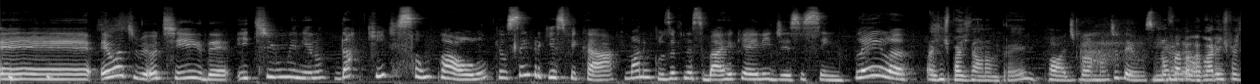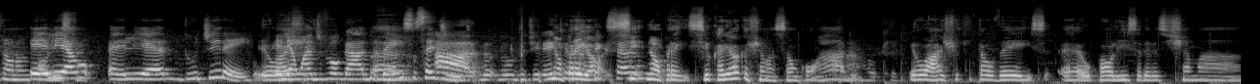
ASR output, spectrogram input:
É, eu ativei o Tinder e tinha um menino daqui de São Paulo que eu sempre quis ficar, que mora inclusive nesse bairro, que aí ele disse assim: Leila, A gente pode dar um nome pra ele? pode, pelo amor de Deus, por Não, favor. agora a gente pode dar um nome Ele é, um- ele é do direito. Eu ele é acho- um advogado Ah. bem sucedido. Ah, do, do- do direito Não, peraí, ó. ser- Se, não, peraí. Se o carioca chama São Conrado, Ah, ok. eu acho que talvez é, o paulista deve se chamar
